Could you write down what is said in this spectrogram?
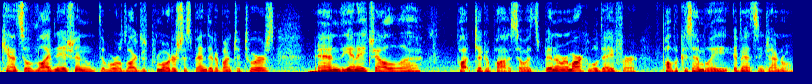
canceled. Live Nation, the world's largest promoter, suspended a bunch of tours, and the NHL uh, took a pause. So it's been a remarkable day for public assembly events in general.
